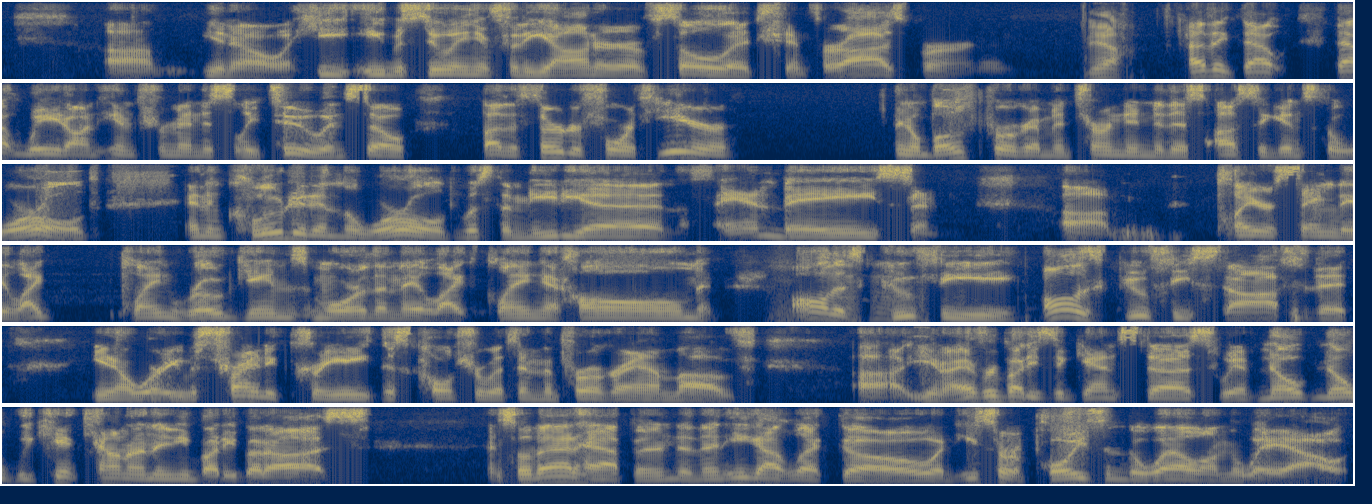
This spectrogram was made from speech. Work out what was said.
um, you know, he, he was doing it for the honor of Solich and for Osborne. And yeah. I think that that weighed on him tremendously too. And so by the third or fourth year, you know, Bo's program had turned into this us against the world, and included in the world was the media and the fan base and um, players saying they like playing road games more than they like playing at home, and all this goofy, all this goofy stuff that you know, where he was trying to create this culture within the program of, uh, you know, everybody's against us. We have no, no, we can't count on anybody but us. And so that happened, and then he got let go, and he sort of poisoned the well on the way out.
